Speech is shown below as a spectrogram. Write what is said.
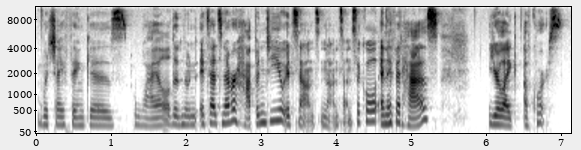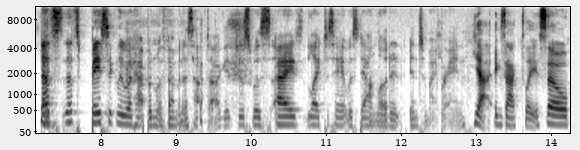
which I think is wild. And if that's never happened to you, it sounds nonsensical. And if it has, you're like, of course. That's that's basically what happened with feminist hot dog. It just was. I like to say it was downloaded into my brain. Yeah, exactly. So,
